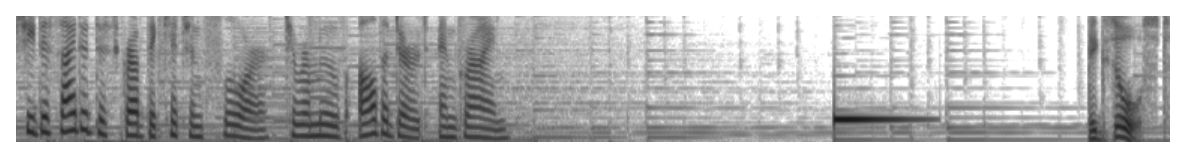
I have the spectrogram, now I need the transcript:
She decided to scrub the kitchen floor to remove all the dirt and grime. Exhaust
